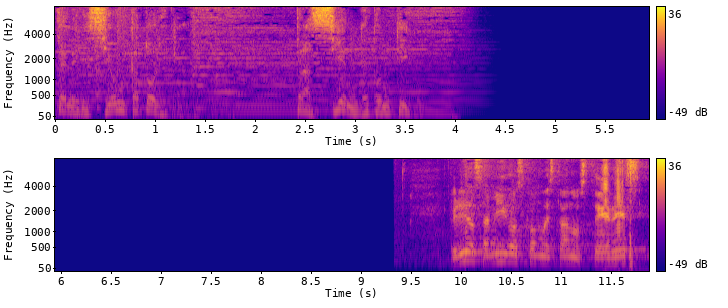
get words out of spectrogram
Televisión Católica. Trasciende contigo. Queridos amigos, ¿cómo están ustedes?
